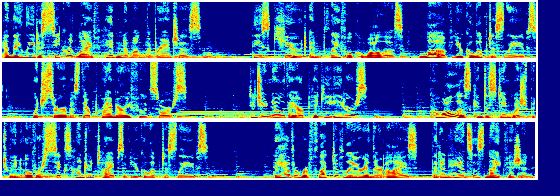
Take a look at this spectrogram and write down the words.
and they lead a secret life hidden among the branches. These cute and playful koalas love eucalyptus leaves, which serve as their primary food source. Did you know they are picky eaters? Koalas can distinguish between over 600 types of eucalyptus leaves. They have a reflective layer in their eyes that enhances night vision,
